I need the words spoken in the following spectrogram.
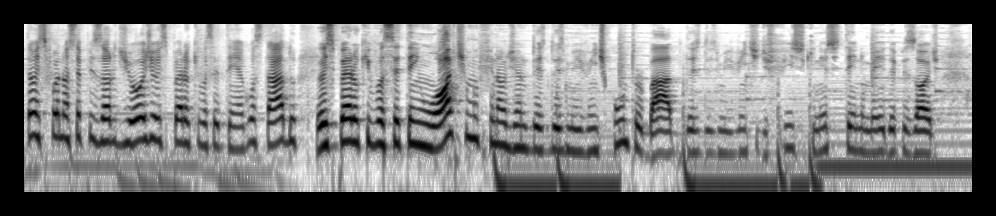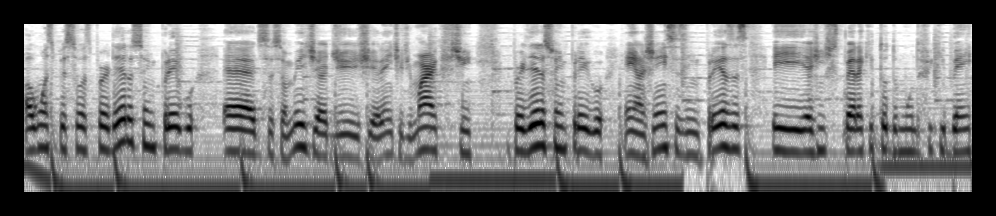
Então esse foi o nosso episódio de hoje, eu espero que você tenha gostado, eu espero que você tenha um ótimo final de ano desde 2020 conturbado, desde 2020 difícil, que nem eu citei no meio do episódio, algumas pessoas perderam seu emprego é, de social media, de gerente de marketing, perderam seu emprego em agências e empresas, e a gente espera que todo mundo fique bem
